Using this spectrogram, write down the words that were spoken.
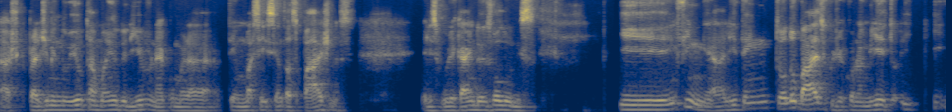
Acho que para diminuir o tamanho do livro, né, como era, tem umas 600 páginas, eles publicaram em dois volumes. E, enfim, ali tem todo o básico de economia e, e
